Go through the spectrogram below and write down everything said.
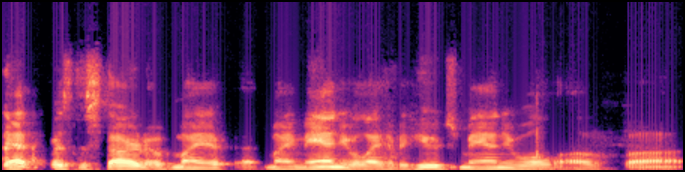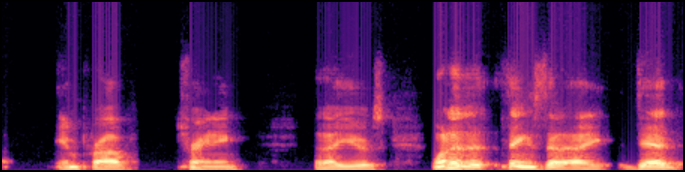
that was the start of my my manual. I have a huge manual of uh, improv training that I use. One of the things that I did,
